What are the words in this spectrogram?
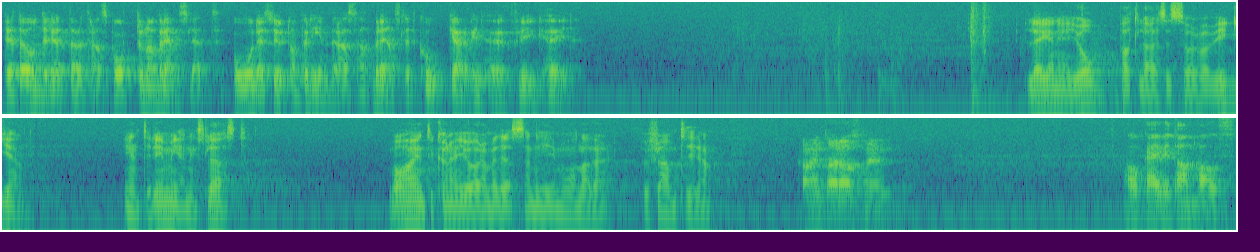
Detta underlättar transporten av bränslet och dessutom förhindras att bränslet kokar vid hög flyghöjd. Lägga ner jobb på att lära sig serva Viggen. inte det är meningslöst? Vad har jag inte kunnat göra med dessa nio månader för framtiden? Kan vi ta rast nu? Okej, vi tar en paus.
